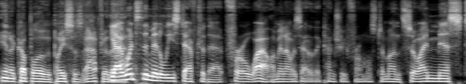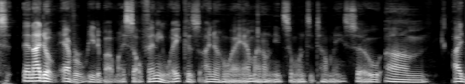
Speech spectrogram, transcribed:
in a couple other places after that? Yeah, I went to the Middle East after that for a while. I mean, I was out of the country for almost a month, so I missed. And I don't ever read about myself anyway because I know who I am. I don't need someone to tell me. So um, I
